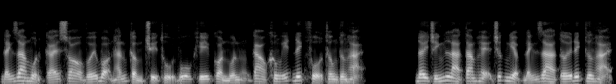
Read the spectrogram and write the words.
đánh ra một cái so với bọn hắn cầm trùy thủ vũ khí còn muốn cao không ít đích phổ thông thương hại. Đây chính là tam hệ chức nghiệp đánh ra tới đích thương hại,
